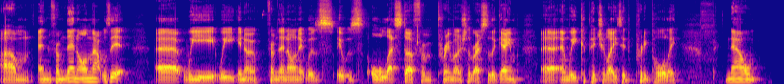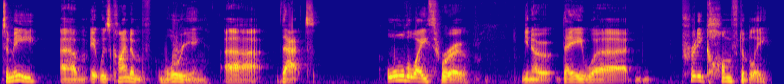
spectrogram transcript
Um, and from then on, that was it. Uh, we we you know from then on it was it was all Leicester from pretty much the rest of the game, uh, and we capitulated pretty poorly. Now, to me, um, it was kind of worrying uh, that all the way through, you know, they were pretty comfortably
